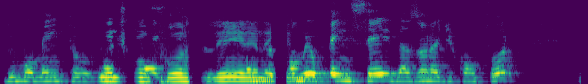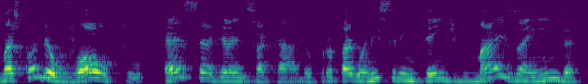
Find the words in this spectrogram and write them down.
do momento. Zona de conforto é, ali, né? Como, como eu pensei da zona de conforto. Mas quando eu volto, essa é a grande sacada. O protagonista ele entende mais ainda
